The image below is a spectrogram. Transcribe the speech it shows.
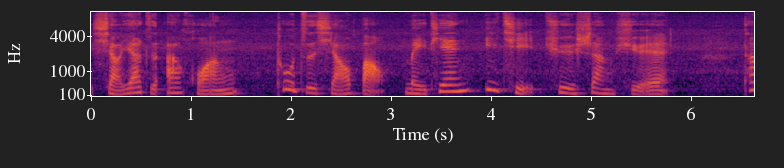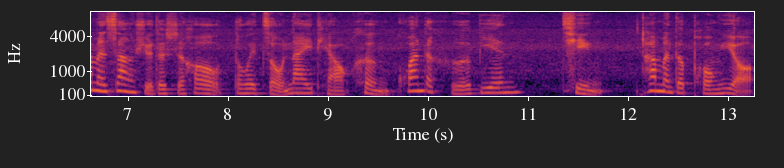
小鸭子阿黄。兔子小宝每天一起去上学。他们上学的时候都会走那一条很宽的河边，请他们的朋友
